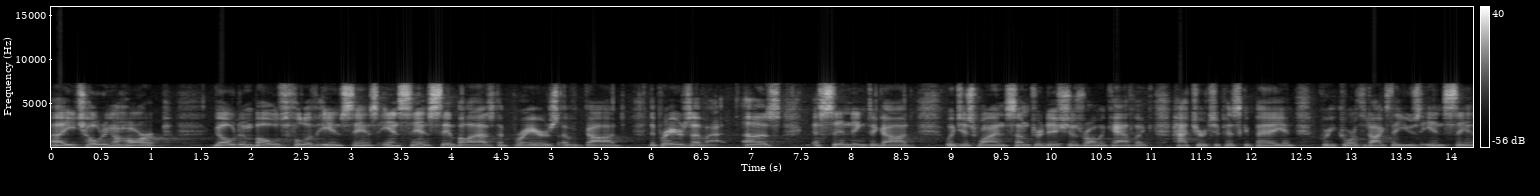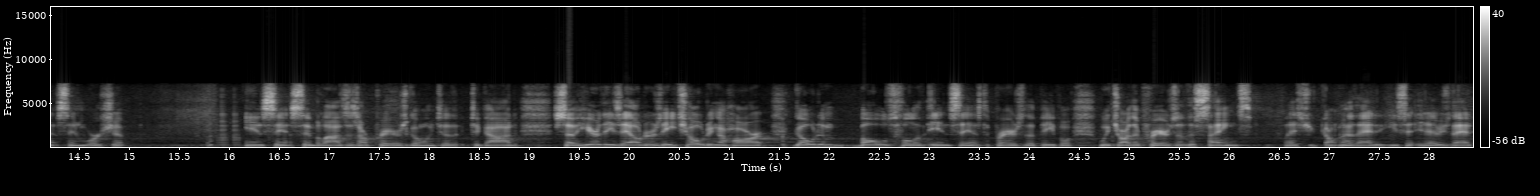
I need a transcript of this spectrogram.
uh, each holding a harp golden bowls full of incense. Incense symbolized the prayers of God, the prayers of us ascending to God, which is why in some traditions, Roman Catholic, High Church Episcopalian, Greek Orthodox, they use incense in worship. Incense symbolizes our prayers going to, to God. So here are these elders, each holding a harp, golden bowls full of incense, the prayers of the people, which are the prayers of the saints. Unless you don't know that, he you that.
